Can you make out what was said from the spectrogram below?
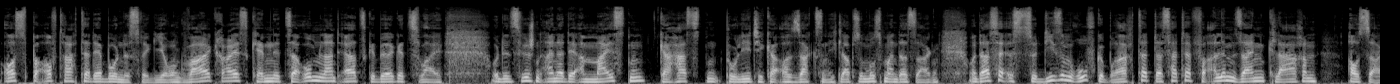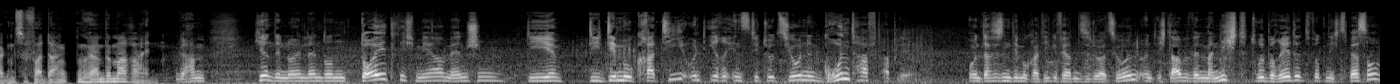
Ostbeauftragter der Bundesregierung, Wahlkreis Chemnitzer Umland, Erzgebirge 2 und inzwischen einer der am meisten gehassten Politiker aus Sachsen. Ich glaube, so muss man das sagen. Und dass er es zu diesem Ruf gebracht hat, das hat er vor allem seinen klaren Aussagen zu verdanken. Hören wir mal rein. Wir haben hier in den neuen Ländern deutlich mehr Menschen, die die Demokratie und ihre Institutionen grundhaft ablehnen. Und das ist eine demokratiegefährdende Situation. Und ich glaube, wenn man nicht drüber redet, wird nichts besser,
